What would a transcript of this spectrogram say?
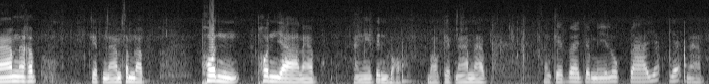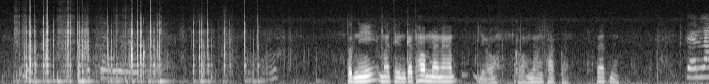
น้ำนะครับ เก็บน้ำสำหรับพ่นพ่นยานะครับ อันนี้เป็นบ่อบ่อเก็บน้ำนะครับ สังเกตว่าจะมีลูกปลาเยอะแยะนะครับตอนนี้มาถึงกระท่อมแล้วนะครับ เดี๋ยวขอนั่งพักก่อนแป๊บหนึ่งแต่เรา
